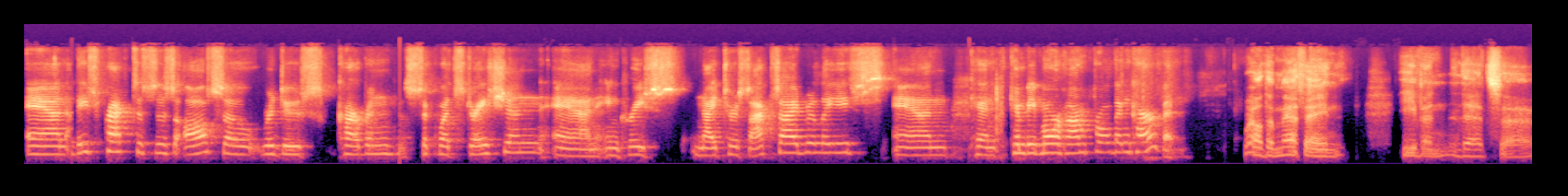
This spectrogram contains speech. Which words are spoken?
And these practices also reduce carbon sequestration and increase nitrous oxide release and can, can be more harmful than carbon. Well, the methane, even that's, uh,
